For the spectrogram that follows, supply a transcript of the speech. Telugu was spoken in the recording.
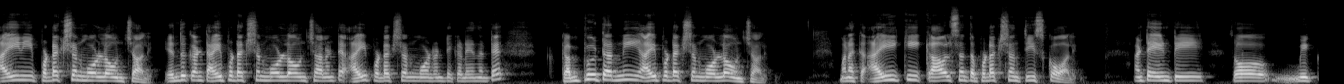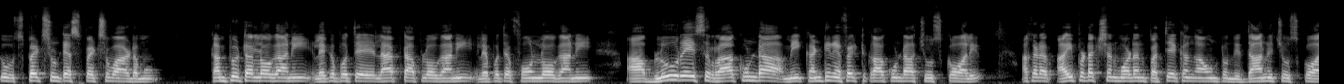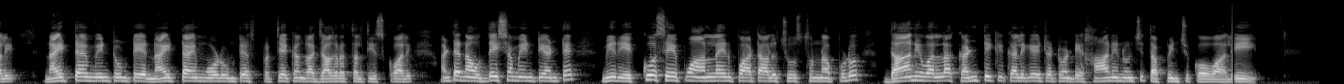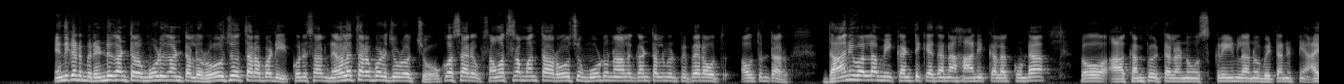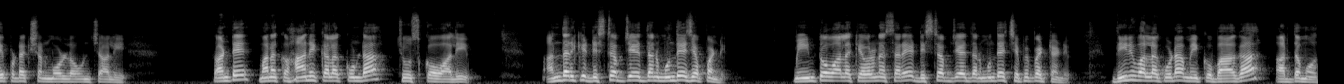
ఐని ప్రొటెక్షన్ మోడ్లో ఉంచాలి. ఎందుకంటే ఐ ప్రొటెక్షన్ మోడ్లో ఉంచాలంటే ఐ ప్రొటెక్షన్ మోడ్ అంటే ఇక్కడ ఏంటంటే కంప్యూటర్ని ఐ ప్రొటెక్షన్ మోడ్లో ఉంచాలి. మనకు ఐకి కావాల్సినంత ప్రొటెక్షన్ తీసుకోవాలి. అంటే ఏంటి? సో మీకు స్పెట్స్ ఉంటే స్పెట్స్ వాడడము. కంప్యూటర్లో కానీ లేకపోతే ల్యాప్టాప్లో కానీ లేకపోతే ఫోన్లో కానీ ఆ బ్లూ రేస్ రాకుండా మీ కంటిని ఎఫెక్ట్ కాకుండా చూసుకోవాలి. అక్కడ ఐ ప్రొటెక్షన్ మోడ్ అని ప్రత్యేకంగా ఉంటుంది. దాన్ని చూసుకోవాలి. నైట్ టైం వింటుంటే నైట్ టైం మోడ్ ఉంటే ప్రత్యేకంగా జాగ్రత్తలు తీసుకోవాలి. అంటే నా ఉద్దేశం ఏంటి అంటే మీరు ఎక్కువసేపు ఆన్లైన్ పాఠాలు చూస్తున్నప్పుడు దానివల్ల కంటికి కలిగేటటువంటి హాని నుంచి తప్పించుకోవాలి. ఎందుకంటే మీరు రెండు గంటలు మూడు గంటలు రోజు తరబడి కొన్నిసార్లు నెలల తరబడి చూడొచ్చు. ఒక్కోసారి సంవత్సరం అంతా రోజు మూడు నాలుగు గంటలు మీరు ప్రిపేర్ అవుతు అవుతుంటారు. దానివల్ల మీ కంటికి ఏదైనా హాని కలగకుండా సో ఆ కంప్యూటర్లను స్క్రీన్లను వీటన్నిటిని ఐ ప్రొటెక్షన్ మోడ్లో ఉంచాలి. అంటే మనకు హాని కలగకుండా చూసుకోవాలి. అందరికీ డిస్టర్బ్ చేయొద్దని ముందే చెప్పండి. మీ ఇంట్లో వాళ్ళకి ఎవరైనా సరే డిస్టర్బ్ చేయొద్దని ముందే చెప్పి పెట్టండి. దీనివల్ల కూడా మీకు బాగా అర్థమవుతుంది.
